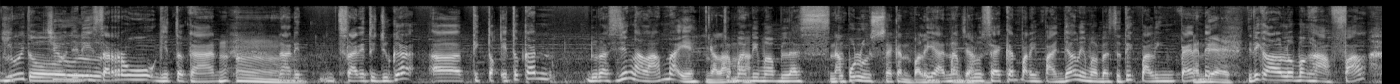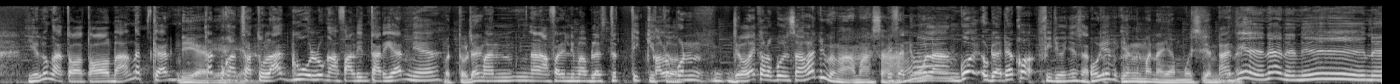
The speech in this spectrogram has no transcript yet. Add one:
gitu. Lucu. Jadi seru gitu kan. Mm-mm. Nah, di, selain itu juga eh, TikTok itu kan durasinya nggak lama ya. Nggak lama. Cuma 15 60 second paling Iya 60 panjang second paling panjang 15 detik paling pendek. Pendek. Jadi kalau lu menghafal ya lu nggak tol-tol banget kan. Iya, kan iya, bukan iya. satu lagu lu ngafalin tariannya. Betul, Cuman ngafalin 15 detik gitu. kalaupun jelek kalaupun salah juga nggak masalah bisa diulang. Gue udah ada kok videonya satu. oh ya yang mana yang mus yang? Aja na na na na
